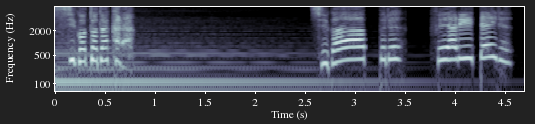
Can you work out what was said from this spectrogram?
仕事だから。シュガーアップルフェアリーテイル。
